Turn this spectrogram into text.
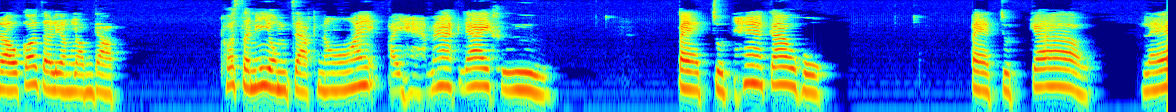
เราก็จะเรียงลำดับ ทศนิยมจากน้อยไปหามากได้คือ 8.596 8.9 และ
